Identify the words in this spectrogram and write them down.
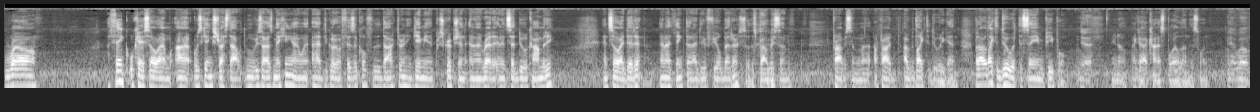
Well, I think okay. So I'm, I was getting stressed out with the movies I was making. I went. I had to go to a physical for the doctor, and he gave me a prescription, and I read it, and it said do a comedy, and so I did it, and I think that I do feel better. So there's probably some, probably some. Uh, I probably I would like to do it again, but I would like to do it with the same people. Yeah. You know, I got kind of spoiled on this one. Yeah. Well,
